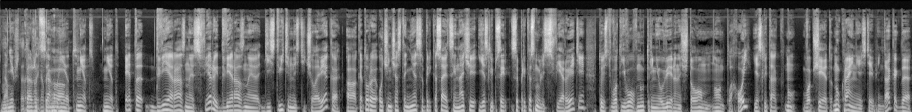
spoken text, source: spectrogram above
Мне что кажется, такой, ну, как- нет. Нет, нет. Это две разные сферы, две разные действительности человека, а, которые очень часто не соприкасаются. Иначе, если бы со- соприкоснулись сферы эти, то есть вот его внутренняя уверенность, что он, он плохой, если так, ну, вообще это, ну, крайняя степень, да, когда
